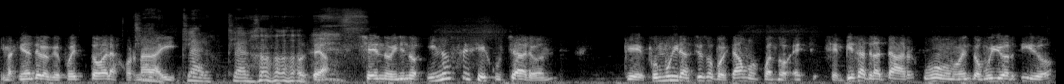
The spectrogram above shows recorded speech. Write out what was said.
Imagínate lo que fue toda la jornada ahí. Claro, claro. O sea, yendo, viniendo. Y no sé si escucharon que fue muy gracioso porque estábamos, cuando se empieza a tratar, hubo un momento muy divertido,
